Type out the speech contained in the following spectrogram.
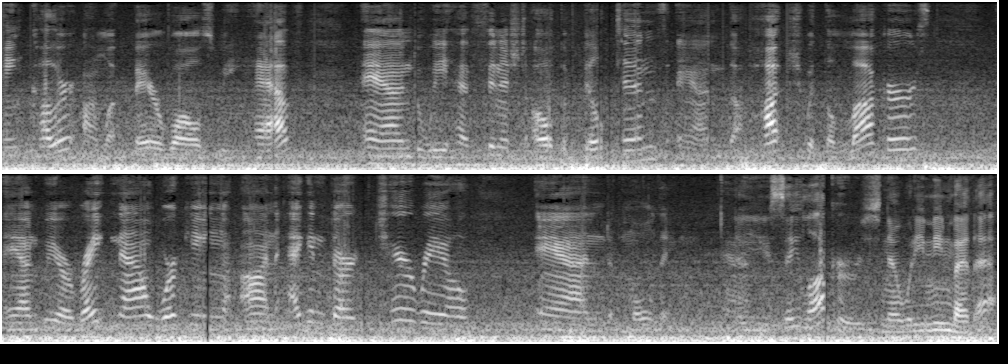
paint color on what bare walls we have. And we have finished all the built-ins and the hutch with the lockers. And we are right now working on egg and dart chair rail and molding. And you say lockers. Now, what do you mean by that?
